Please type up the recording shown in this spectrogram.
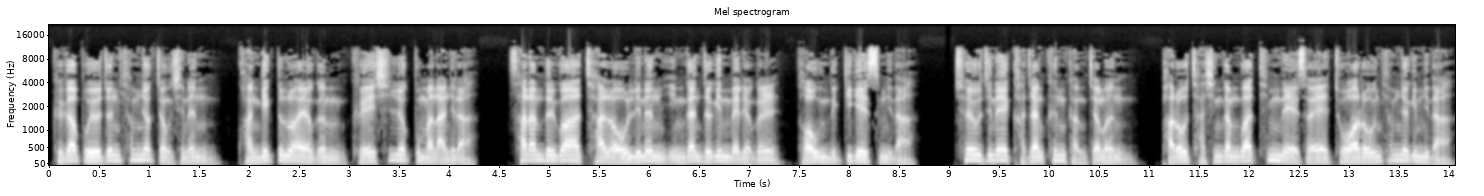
그가 보여준 협력 정신은 관객들로 하여금 그의 실력뿐만 아니라 사람들과 잘 어울리는 인간적인 매력을 더욱 느끼게 했습니다. 최우진의 가장 큰 강점은 바로 자신감과 팀 내에서의 조화로운 협력입니다.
